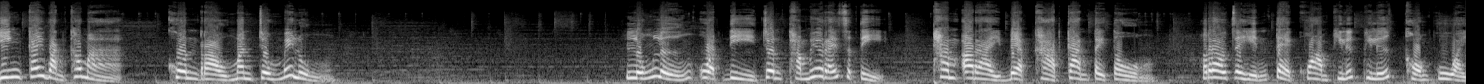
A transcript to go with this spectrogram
ยิ่งใกล้วันเข้ามา คนเรามันจมไม่ลง หลงเหลิงอวดดีจนทำให้ไร้สติทำอะไรแบบขาดการไต่ตรองเราจะเห็นแต่ความพิลึกพิลึกของป่วย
